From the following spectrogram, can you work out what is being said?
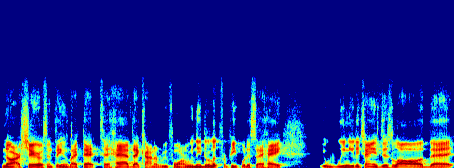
you know our sheriffs and things like that. To have that kind of reform, we need to look for people to say, hey, we need to change this law that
